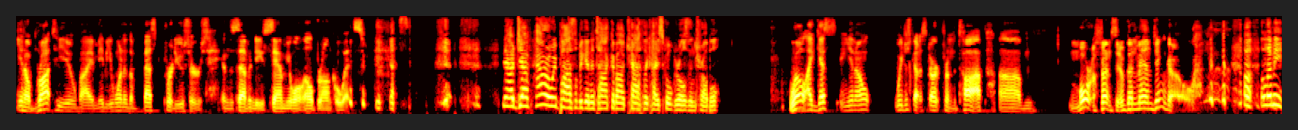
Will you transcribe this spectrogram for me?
You know, brought to you by maybe one of the best producers in the '70s, Samuel L. Bronkowitz. yes. Now, Jeff, how are we possibly going to talk about Catholic High School Girls in Trouble? Well, I guess you know we just got to start from the top. Um, more offensive than Mandingo. oh, let me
